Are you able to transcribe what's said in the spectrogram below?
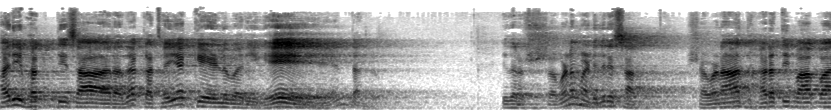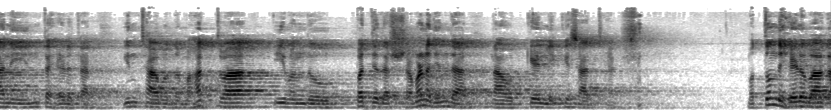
ಹರಿಭಕ್ತಿ ಸಾರದ ಕಥೆಯ ಕೇಳುವರಿಗೆ ಅಂತಂದರು. ಇದರ ಶ್ರವಣ ಮಾಡಿದರೆ ಸಾಕು. ಶ್ರವಣಾಧರತಿ ಪಾಪಾನಿ ಅಂತ ಹೇಳ್ತಾರೆ. ಇಂಥ ಒಂದು ಮಹತ್ವ ಈ ಒಂದು ಪದ್ಯದ ಶ್ರವಣದಿಂದ ನಾವು ಕೇಳಲಿಕ್ಕೆ ಸಾಧ್ಯ. ಮತ್ತೊಂದು ಹೇಳುವಾಗ,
